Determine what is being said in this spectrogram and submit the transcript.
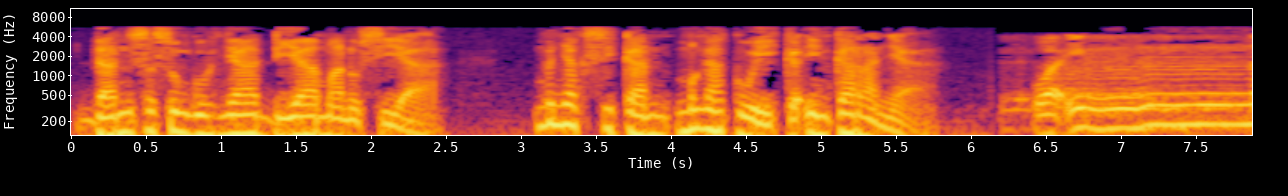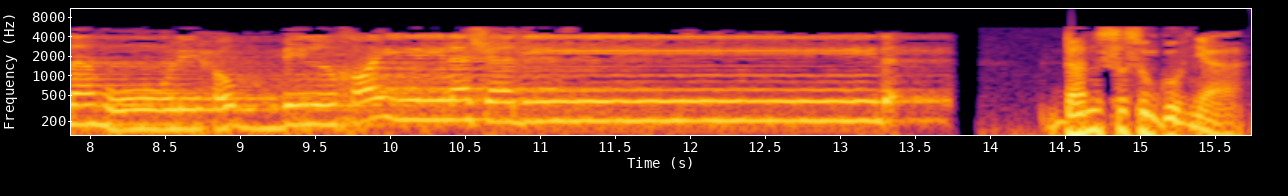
Dan sesungguhnya dia manusia, menyaksikan mengakui keingkarannya. Dan sesungguhnya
